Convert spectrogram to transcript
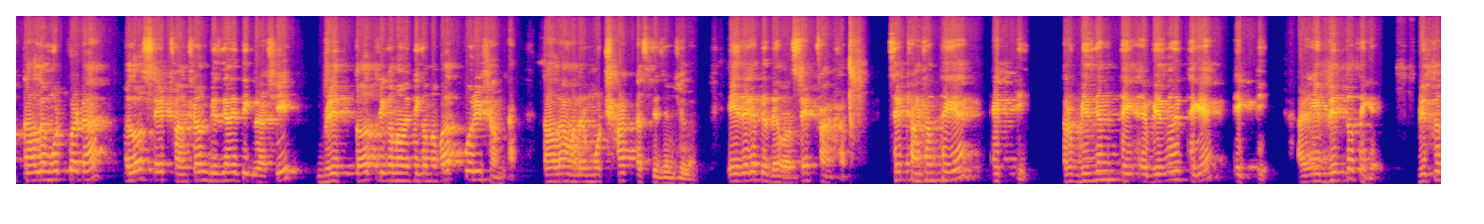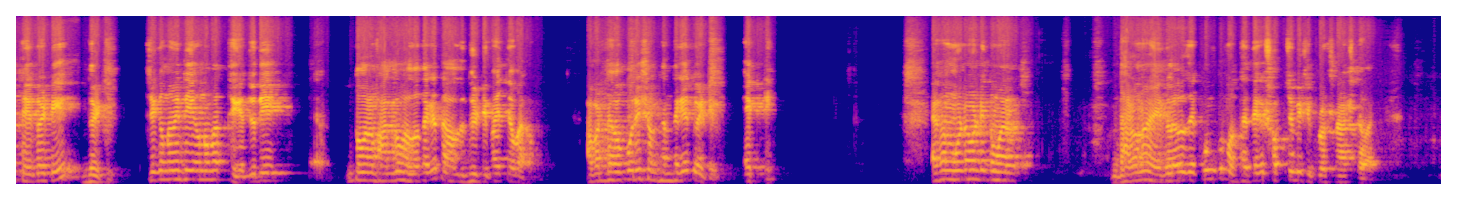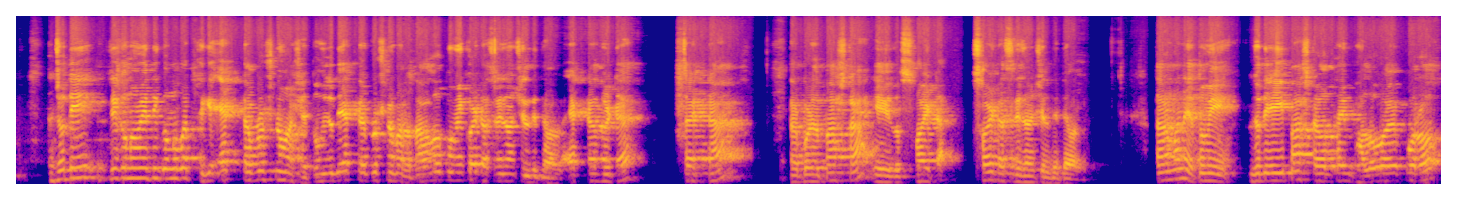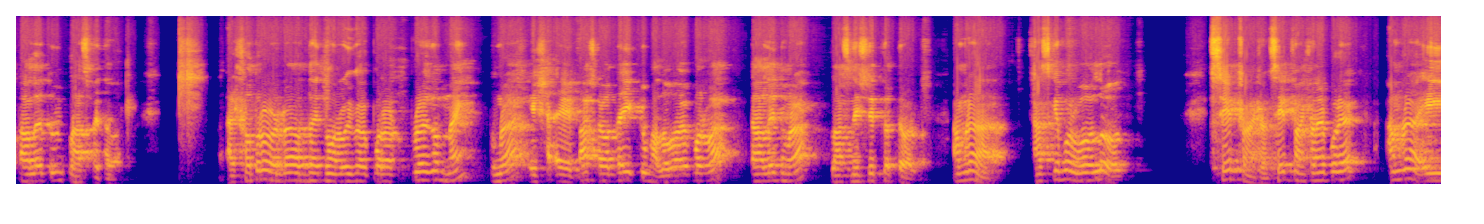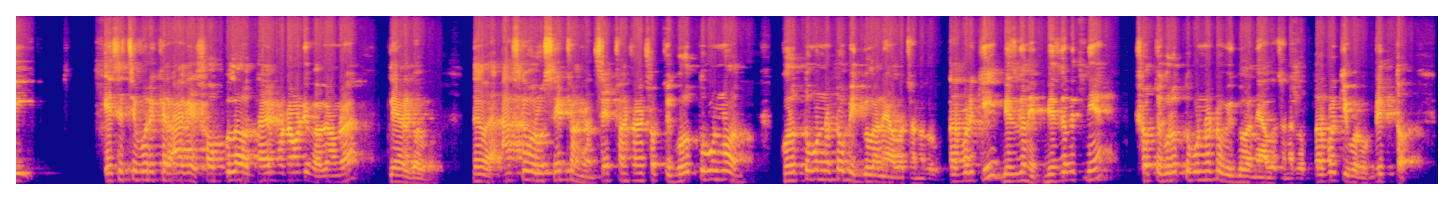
তাহলে মোট কয়টা? হলো সেট ফাংশন বীজগাণিতিক রাশি বৃত্ত ত্রিকোণমিতিক অনুপাত, পরিসংখ্যান। তাহলে আমাদের মোট ষাটটা সৃজনশীল এই জায়গাতে দেওয়া সেট ফাংশন। সেট ফাংশন থেকে একটি। আর বীজগণিত থেকে বীজগণিত থেকে একটি। আর এই বৃত্ত থেকে বৃত্ত থেকে কয়টি? দুইটি। ত্রিকোণমিতিক অনুপাত থেকে যদি তোমার ভাগ্য ভালো থাকে, তাহলে দুইটি পাইতে পারো। আবার দেখো পরিসংখ্যান থেকে কয়টি? একটি। এখন মোটামুটি তোমার ধারণা হয়ে গেল যে কোন কোন অধ্যায় থেকে সবচেয়ে বেশি প্রশ্ন আসতে পারে? যদি ত্রিকোণমিতিক অনুপাত থেকে একটা প্রশ্ন আসে, তুমি যদি একটা প্রশ্ন পারো, তাহলেও তুমি কয়টা সৃজনশীল দিতে পারবে? একটা, দুইটা, চারটা, তারপরে পাঁচটা এই হলো ছয়টা। ছয়টা সৃজনশীল দিতে পারবে। তার মানে তুমি যদি এই পাঁচটা অধ্যায় ভালোভাবে পড়ো, তাহলে তুমি ক্লাস পেতে পারো আর সতেরোটা অধ্যায় তোমার ওইভাবে পড়ার প্রয়োজন নাই। তোমরা এই পাঁচটা অধ্যায় একটু ভালোভাবে পড়বা, তাহলে তোমরা ক্লাস নিশ্চিত করতে পারবে। আমরা আজকে পড়ব হলো সেট ফাংশন সেট ফাংশনের পরে আমরা এই এসএসসি পরীক্ষার আগে সবগুলা অধ্যায় মোটামুটি ভাবে আমরা ক্লিয়ার করব। দেখো, আজকে বলব সেট ফাংশন সেট ফাংশনের সবচেয়ে গুরুত্বপূর্ণ গুরুত্বপূর্ণ টপিকগুলো নিয়ে আলোচনা করব। তারপরে কি? বীজগণিত। বীজগণিত নিয়ে সবচেয়ে গুরুত্বপূর্ণ টপিকগুলো নিয়ে আলোচনা করব। তারপর কি বলব বৃত্ত।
